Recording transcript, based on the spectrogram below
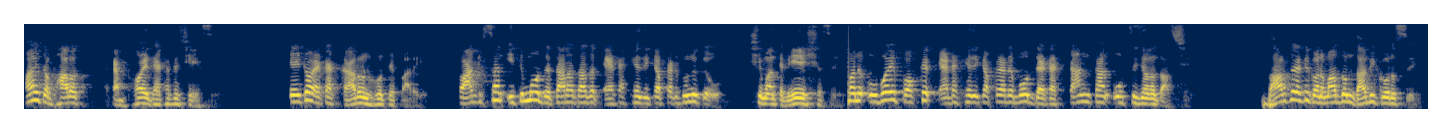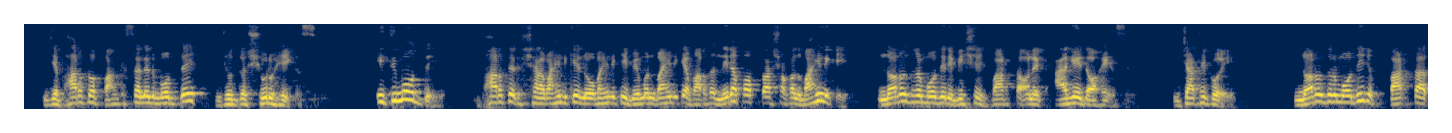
হয়তো ভারত একটা ভয় দেখাতে চেয়েছে। এটাও একটা কারণ হতে পারে। পাকিস্তান ইতিমধ্যে তারা তাদের অ্যাটাক হেলিকপ্টারগুলোকেও সীমান্তে নিয়ে এসেছে। মানে উভয় পক্ষের অ্যাটাক হেলিকপ্টারের মধ্যে একটা টান টান উত্তেজনা যাচ্ছে। ভারতের একটি গণমাধ্যম দাবি করেছে যে ভারত ও পাকিস্তানের মধ্যে যুদ্ধ শুরু হয়ে গেছে। ইতিমধ্যে ভারতের সেনাবাহিনীকে, নৌবাহিনীকে, বিমান বাহিনীকে, ভারতের নিরাপত্তা সকল বাহিনীকে নরেন্দ্র মোদীর বিশেষ বার্তা অনেক আগে দেওয়া হয়েছে। যাতে করে নরেন্দ্র মোদীর বার্তার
